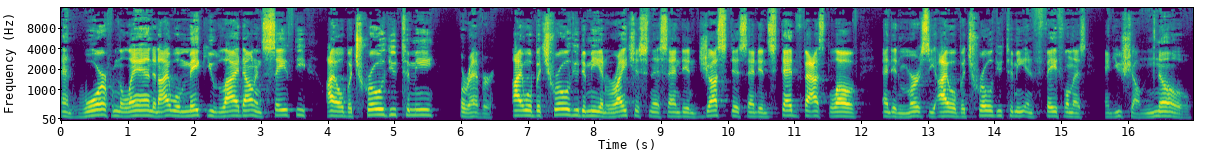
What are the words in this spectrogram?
and war from the land. And I will make you lie down in safety. I will betroth you to me forever. I will betroth you to me in righteousness and in justice and in steadfast love and in mercy. I will betroth you to me in faithfulness, and you shall know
